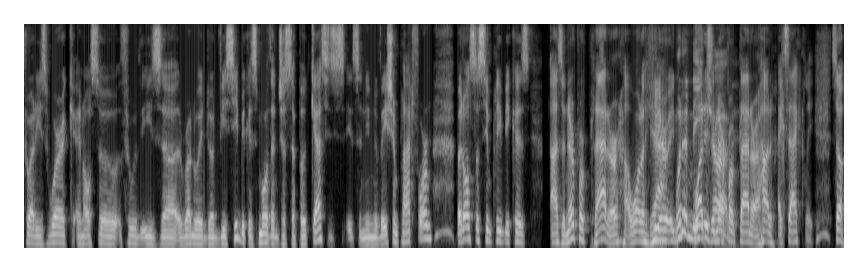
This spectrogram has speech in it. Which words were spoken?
throughout his work and also through these uh, runway.vc because it's more than just a podcast it's, it's an innovation platform but also simply because as an airport planner i want to Yeah, hear what what is an airport planner? How exactly. So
